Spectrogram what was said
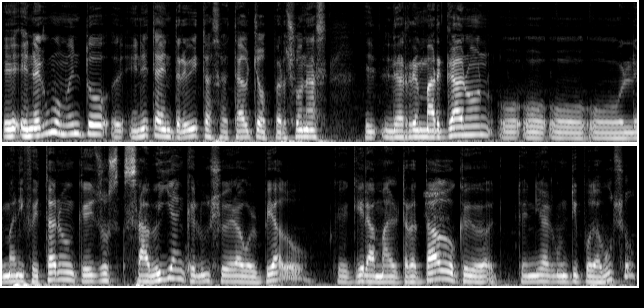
Eh, ¿En algún momento eh, en estas entrevistas a estas ocho personas le remarcaron o, le manifestaron que ellos sabían que Lucio era golpeado, que, que era maltratado, que tenía algún tipo de abuso?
